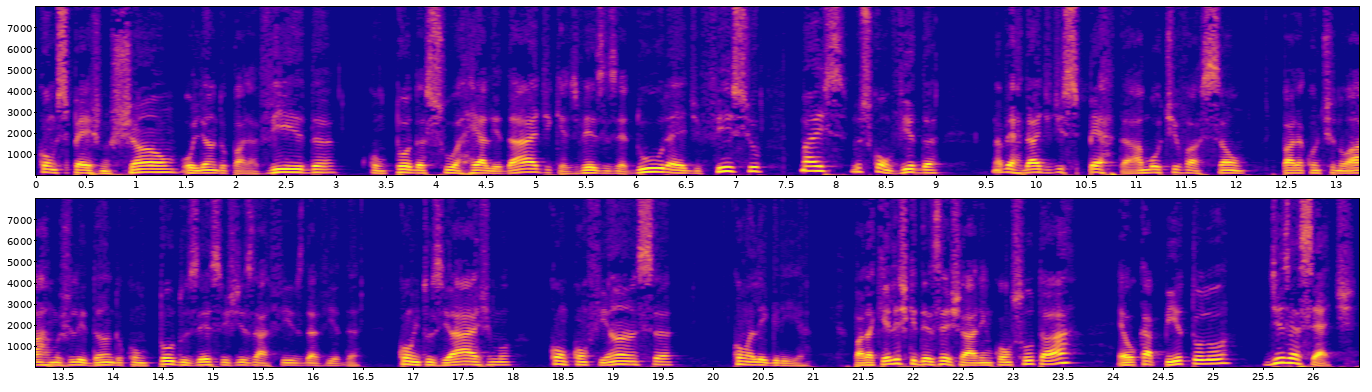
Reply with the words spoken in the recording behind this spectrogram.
com os pés no chão, olhando para a vida, com toda a sua realidade, que às vezes é dura, é difícil, mas nos convida na verdade, desperta a motivação para continuarmos lidando com todos esses desafios da vida, com entusiasmo, com confiança, com alegria. Para aqueles que desejarem consultar, é o capítulo 17:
